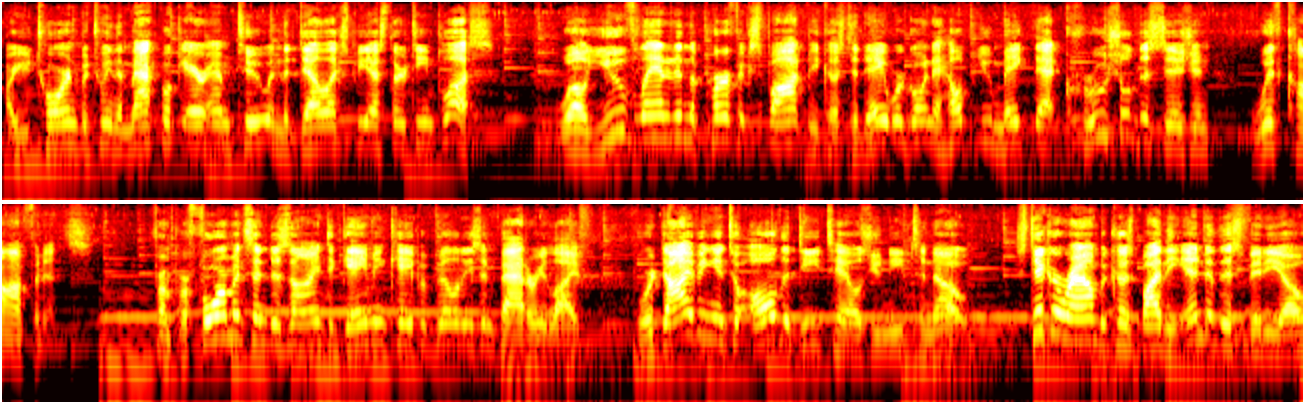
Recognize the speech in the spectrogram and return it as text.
Are you torn between the MacBook Air M2 and the Dell XPS 13 Plus? Well, you've landed in the perfect spot because today we're going to help you make that crucial decision with confidence. From performance and design to gaming capabilities and battery life, we're diving into all the details you need to know. Stick around because by the end of this video,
